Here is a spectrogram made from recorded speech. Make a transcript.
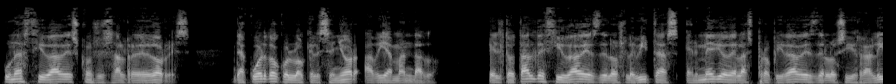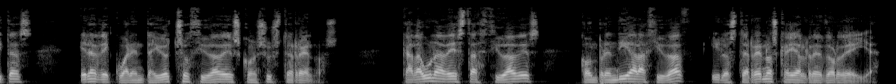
unas ciudades con sus alrededores, de acuerdo con lo que el Señor había mandado. El total de ciudades de los levitas en medio de las propiedades de los israelitas era de cuarenta y ocho ciudades con sus terrenos. Cada una de estas ciudades comprendía la ciudad y los terrenos que hay alrededor de ella.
